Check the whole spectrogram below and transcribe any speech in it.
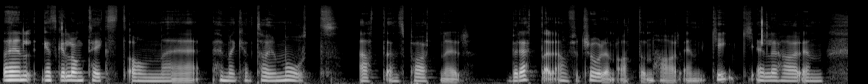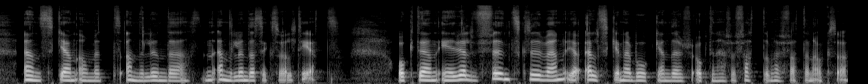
Det här är en ganska lång text om eh, hur man kan ta emot att ens partner berättar, anförtror en att den har en kink eller har en önskan om ett annorlunda, en annorlunda sexualitet. Och den är väldigt fint skriven. Jag älskar den här boken därför, och den här författ, de här författarna också.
